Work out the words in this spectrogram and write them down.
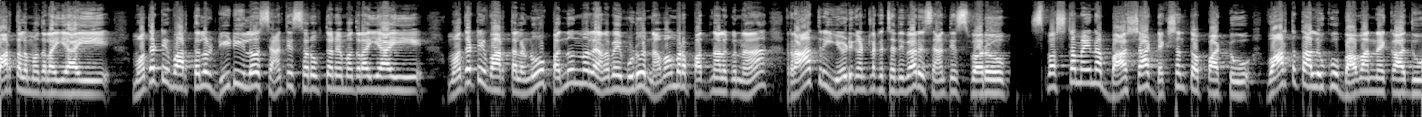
వార్తలు మొదలయ్యాయి. మొదటి వార్తలు డీడీలో శాంతి స్వరూప్తోనే మొదలయ్యాయి. మొదటి వార్తలను పంతొమ్మిది వందల ఎనభై మూడు నవంబర్ పద్నాలుగున రాత్రి ఏడు గంటలకు చదివారు శాంతి స్వరూప్. స్పష్టమైన భాష డెక్షన్తో పాటు వార్త తాలూకు భావాన్నే కాదు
